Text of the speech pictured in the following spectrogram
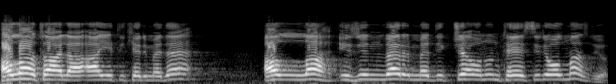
Allah Teala ayeti kerimede Allah izin vermedikçe onun tesiri olmaz diyor.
